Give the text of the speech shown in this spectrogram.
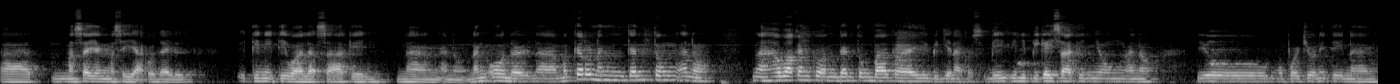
at masayang masaya ako dahil itinitiwala sa akin ng ano ng owner na magkaroon ng gantong ano na hawakan ko ang gantong bagay bigyan ako bi- inibigay sa akin yung ano yung opportunity na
